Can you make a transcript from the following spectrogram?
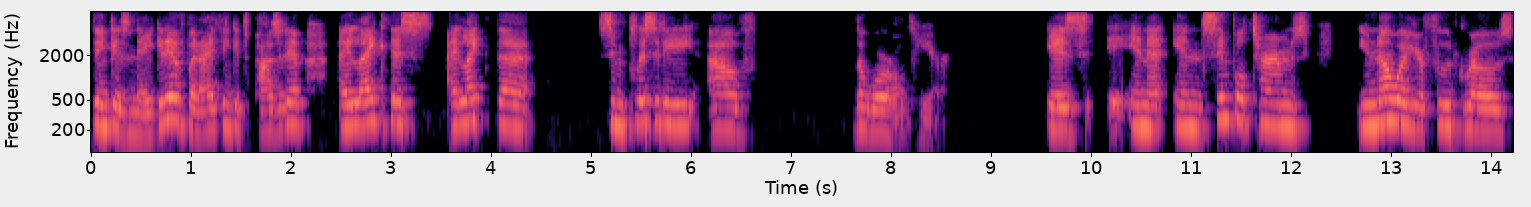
think is negative, but I think it's positive. I like this. I like the simplicity of the world here. Is in a, in simple terms you know where your food grows.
